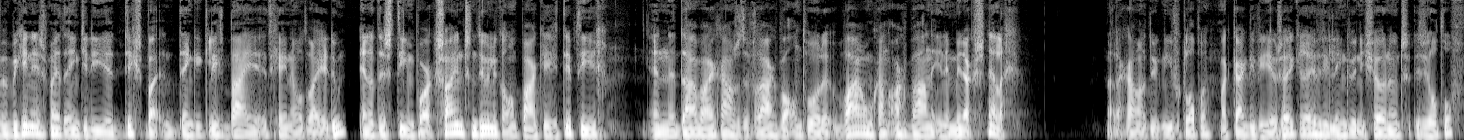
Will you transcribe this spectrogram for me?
we beginnen eens met eentje die dichtst bij, denk ik ligt bij hetgene wat wij hier doen. En dat is Team Park Science natuurlijk, al een paar keer getipt hier. En daarbij gaan ze de vraag beantwoorden, waarom gaan achtbanen in de middag sneller? Nou, dat gaan we natuurlijk niet verklappen. Maar kijk de video zeker even. Die link in de show notes is heel tof.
